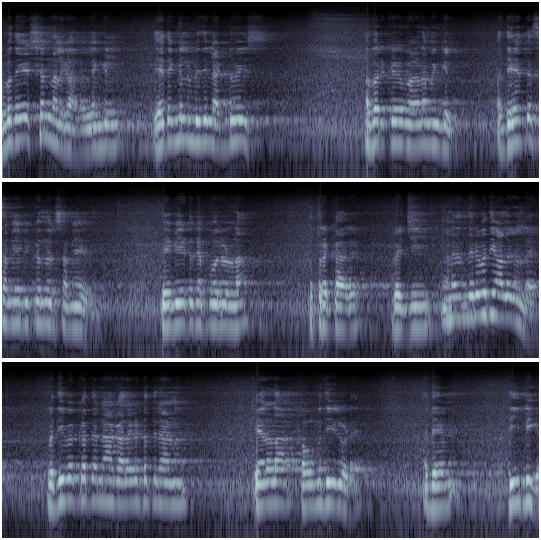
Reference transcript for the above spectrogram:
ഉപദേശം നൽകാൻ അല്ലെങ്കിൽ ഏതെങ്കിലും രീതിയിൽ അഡ്വൈസ് അവർക്ക് വേണമെങ്കിൽ അദ്ദേഹത്തെ സമീപിക്കുന്ന ഒരു സമയമായിരുന്നു. ബേബിയേട്ടനെ പോലുള്ള പത്രക്കാർ റജി അങ്ങനെ നിരവധി ആളുകളുടെ പ്രദീപൊക്കെ തന്നെ ആ കാലഘട്ടത്തിലാണ് കേരള കൗമുദിയിലൂടെ അദ്ദേഹം ദീപിക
